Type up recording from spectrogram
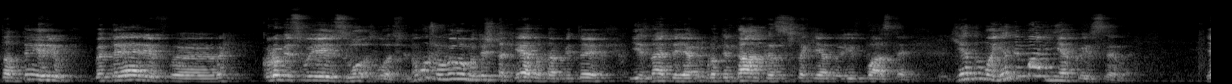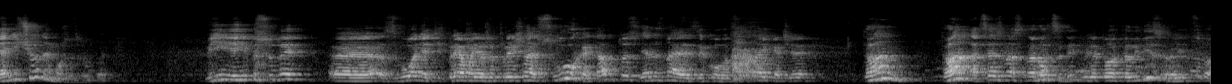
там БТРів, е, крім своєї зло, злості. Ну можу виламати штахету, там піти і знаєте, як проти танка з штахетою і впасти. Я думаю, я не маю ніякої сили. Я нічого не можу зробити. Мені я ніби сюди е, дзвонять, і прямо я вже приїжджаю, слухай, там хтось, я не знаю з якого це чи там, там, а це ж у нас народ сидить біля того телевізора і все.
